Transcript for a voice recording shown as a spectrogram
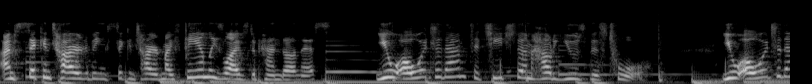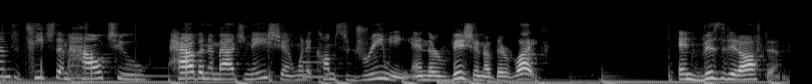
I'm sick and tired of being sick and tired. My family's lives depend on this." You owe it to them to teach them how to use this tool. You owe it to them to teach them how to have an imagination when it comes to dreaming and their vision of their life. And visit it often.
